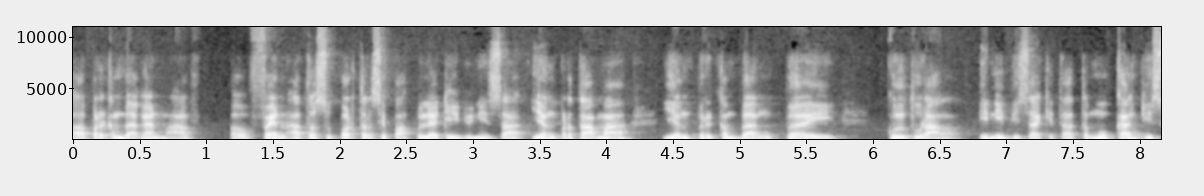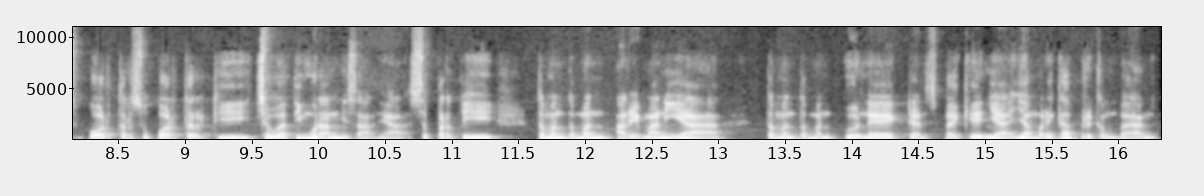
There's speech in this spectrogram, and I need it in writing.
uh, perkembangan maaf uh, fan atau supporter sepak bola di Indonesia. Yang pertama yang berkembang by kultural. Ini bisa kita temukan di supporter-supporter di Jawa Timuran misalnya seperti teman-teman Aremania, teman-teman bonek dan sebagainya yang mereka berkembang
